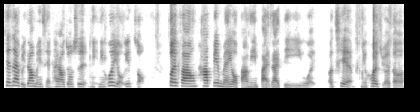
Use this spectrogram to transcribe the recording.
现在比较明显看到就是你，你会有一种对方他并没有把你摆在第一位，而且你会觉得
